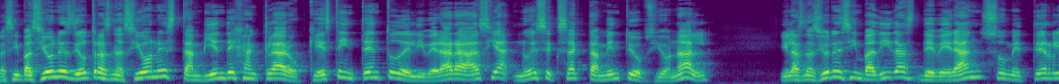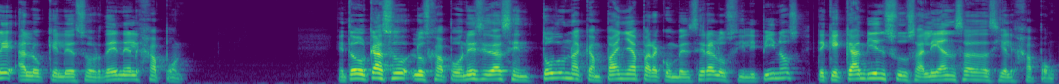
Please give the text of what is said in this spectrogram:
Las invasiones de otras naciones también dejan claro que este intento de liberar a Asia no es exactamente opcional, y las naciones invadidas deberán someterle a lo que les ordene el Japón. En todo caso, los japoneses hacen toda una campaña para convencer a los filipinos de que cambien sus alianzas hacia el Japón.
